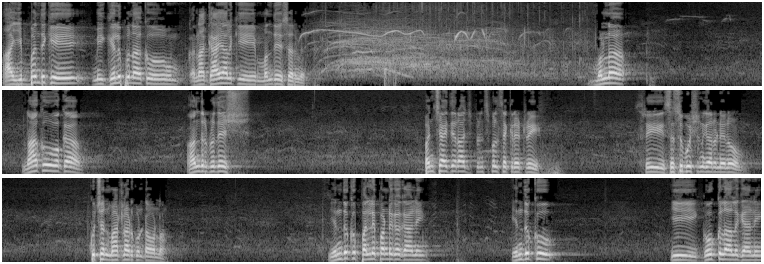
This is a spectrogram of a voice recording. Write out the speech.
ఆ ఇబ్బందికి మీ గెలుపు నాకు నా గాయాలకి మందేశారు మీరు. మొన్న నాకు ఒక ఆంధ్రప్రదేశ్ పంచాయతీరాజ్ ప్రిన్సిపల్ సెక్రటరీ శ్రీ శశిభూషణ్ గారు నేను కూర్చొని మాట్లాడుకుంటా ఉన్నా. ఎందుకు పల్లె పండుగ కానీ ఎందుకు ఈ గోకులాలు కానీ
